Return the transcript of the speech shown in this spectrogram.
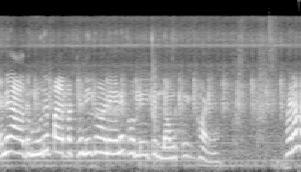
ਇਹਨੇ ਆਪਦੇ ਮੂਹਰੇ ਪਾਏ ਪੱਠੇ ਨਹੀਂ ਖਾਣੇ, ਇਹਨੇ ਖੁਰਲੀ ਵਿੱਚ ਲੰਮ ਕੇ ਖਾਣੇ ਆ। ਹੈਨਾ?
